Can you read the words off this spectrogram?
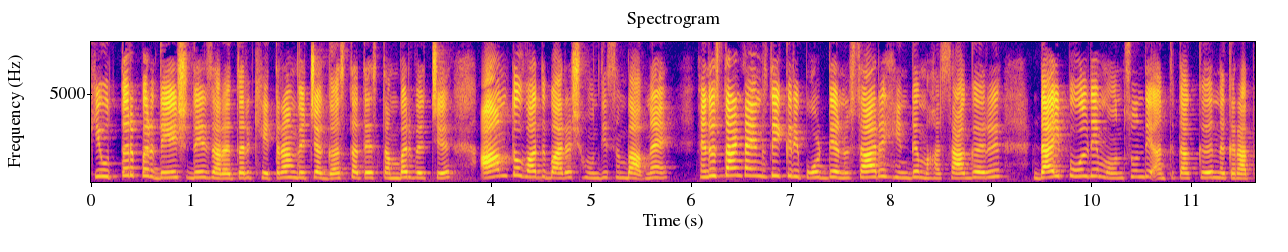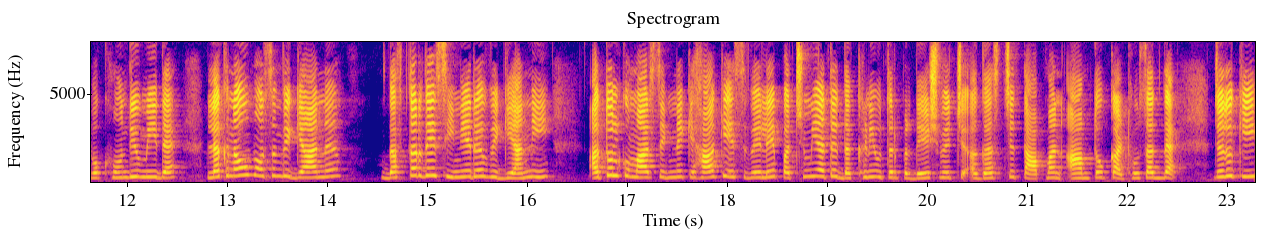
ਕਿ ਉੱਤਰ ਪ੍ਰਦੇਸ਼ ਦੇ ਜ਼ਿਆਦਾਤਰ ਖੇਤਰਾਂ ਵਿੱਚ ਅਗਸਤ ਅਤੇ ਸਤੰਬਰ ਵਿੱਚ ਆਮ ਤੋਂ ਵੱਧ ਬਾਰਿਸ਼ ਹੋਣ ਦੀ ਸੰਭਾਵਨਾ ਹੈ। ਹਿੰਦੁਸਤਾਨ ਟਾਈਮਜ਼ ਦੀ ਇੱਕ ਰਿਪੋਰਟ ਦੇ ਅਨੁਸਾਰ ਹਿੰਦ ਮਹਾਸਾਗਰ ਡਾਈਪੋਲ ਦੇ ਮੌਨਸੂਨ ਦੇ ਅੰਤ ਤੱਕ ਨਕਾਰਾਤਮਕ ਹੋਣ ਦੀ ਉਮੀਦ ਹੈ। ਲਖਨਊ ਮੌਸਮ ਵਿਗਿਆਨ ਦਫ਼ਤਰ ਦੇ ਸੀਨੀਅਰ ਵਿਗਿਆਨੀ ਅਤੁਲ ਕੁਮਾਰ ਸਿੰਘ ਨੇ ਕਿਹਾ ਕਿ ਇਸ ਵੇਲੇ ਪੱਛਮੀ ਅਤੇ ਦੱਖਣੀ ਉੱਤਰ ਪ੍ਰਦੇਸ਼ ਵਿੱਚ ਅਗਸਤ 'ਚ ਤਾਪਮਾਨ ਆਮ ਤੋਂ ਘੱਟ ਹੋ ਸਕਦਾ ਹੈ, ਜਦੋਂ ਕਿ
